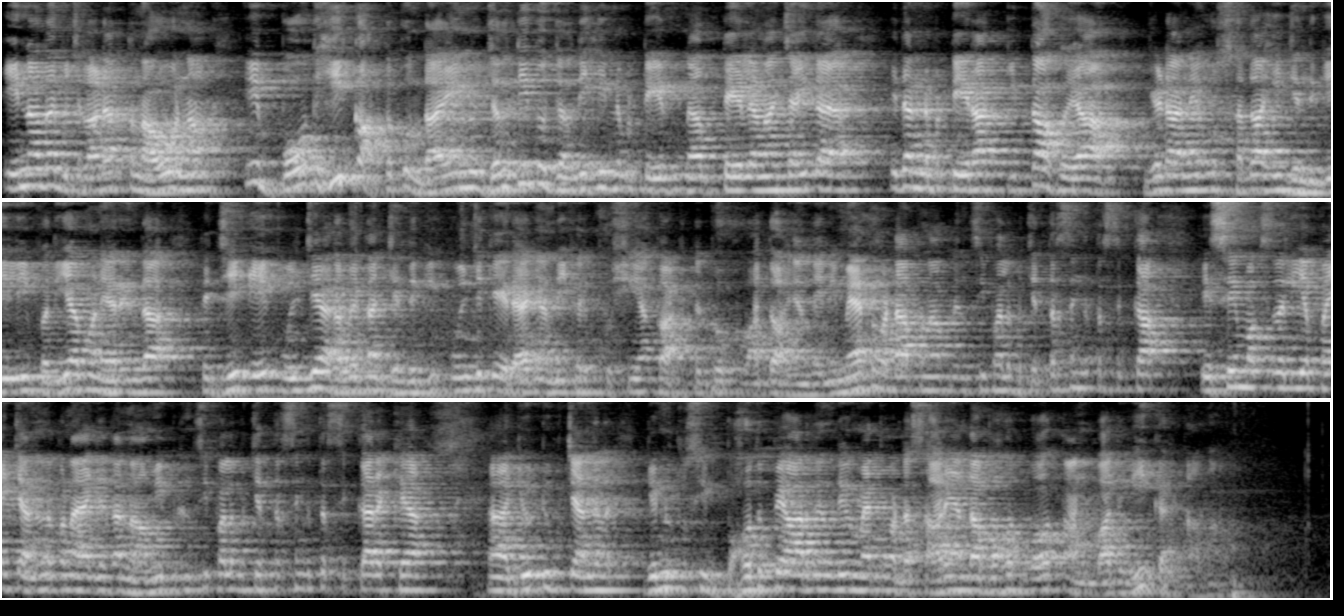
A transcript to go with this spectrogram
ਇਹਨਾਂ ਦਾ ਵਿਚਲਾ ਜਿਹੜਾ ਤਣਾਅ ਹੈ ਨਾ ਇਹ ਬਹੁਤ ਹੀ ਘਾਤਕ ਹੁੰਦਾ ਹੈ। ਇਹਨੂੰ ਜਲਦੀ ਤੋਂ ਜਲਦੀ ਹੀ ਨਿਪਟੇ ਨਿਪਟੇ ਲੈਣਾ ਚਾਹੀਦਾ ਹੈ। ਇਹਦਾ ਨਿਪਟੇਰਾ ਕੀਤਾ ਹੋਇਆ ਜਿਹੜਾ ਨੇ ਉਹ ਸਦਾ ਹੀ ਜ਼ਿੰਦਗੀ ਲਈ ਵਧੀਆ ਬਣਿਆ ਰਹਿੰਦਾ। ਤੇ ਜੇ ਇਹ ਉਲਝਿਆ ਰਹੇ ਤਾਂ ਜ਼ਿੰਦਗੀ ਉਲਝ ਕੇ ਰਹਿ ਜਾਂਦੀ ਫਿਰ ਖੁਸ਼ੀਆਂ ਘੱਟ ਤੇ ਦੁੱਖ ਵੱਧ ਆ ਜਾਂਦੇ ਨੇ। ਮੈਂ ਤੁਹਾਡਾ ਆਪਣਾ ਪ੍ਰਿੰਸੀਪਲ ਬਚਿੱਤਰ ਸਿੰਘ ਤਰਸਿੱਕਾ ਇਸੇ ਮਕਸਦ ਲਈ ਆਪਾਂ ਇਹ ਚੈਨਲ ਬਣਾਇਆ ਜਿਹਦਾ ਨਾਮ ਹੀ ਪ੍ਰਿੰਸੀਪਲ ਬਚਿੱਤਰ ਸਿੰਘ ਤਰਸਿੱਕਾ ਰੱਖਿਆ ਅ, YouTube ਚੈਨਲ ਜਿਹਨੂੰ ਤੁਸੀਂ ਬਹੁਤ ਪਿਆਰ ਦਿੰਦੇ ਹੋ। ਮੈਂ ਤੁਹਾਡਾ ਸਾਰਿਆਂ ਦਾ ਬਹੁਤ ਬਹੁਤ ਧੰਨਵਾਦ ਵੀ ਕਰਦਾ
